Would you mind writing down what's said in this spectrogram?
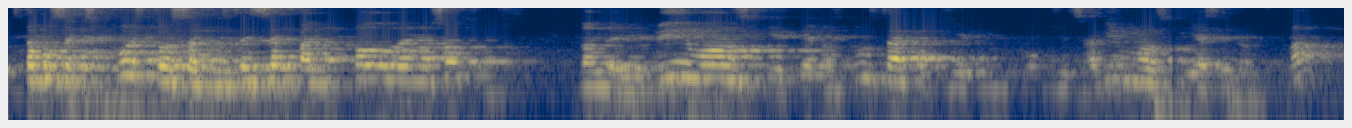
estamos expuestos a que ustedes sepan todo de nosotros dónde vivimos, qué, nos gusta, con quién, con quién salimos y así, ¿no?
